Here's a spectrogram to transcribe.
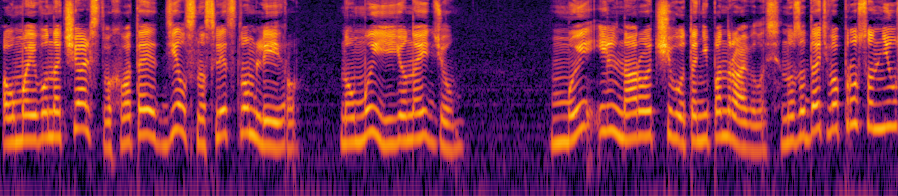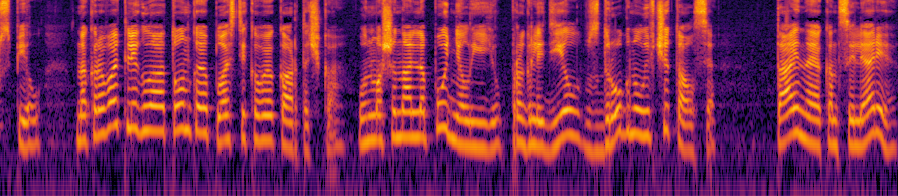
а у моего начальства хватает дел с наследством Лейру. Но мы ее найдем». Мы Ильнару от чего-то не понравилось, но задать вопрос он не успел. На кровать легла тонкая пластиковая карточка. Он машинально поднял ее, проглядел, вздрогнул и вчитался. «Тайная канцелярия?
